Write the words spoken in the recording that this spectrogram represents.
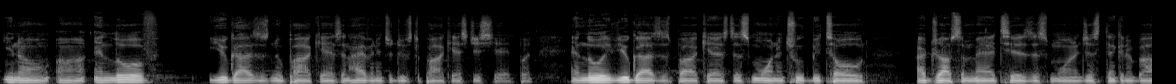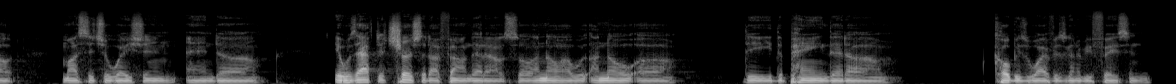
you know, uh, in lieu of you guys' new podcast, and I haven't introduced the podcast just yet, but in lieu of you guys' podcast this morning, truth be told, I dropped some mad tears this morning just thinking about my situation, and uh, it was after church that I found that out. So I know I, w- I know uh, the the pain that um, Kobe's wife is going to be facing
